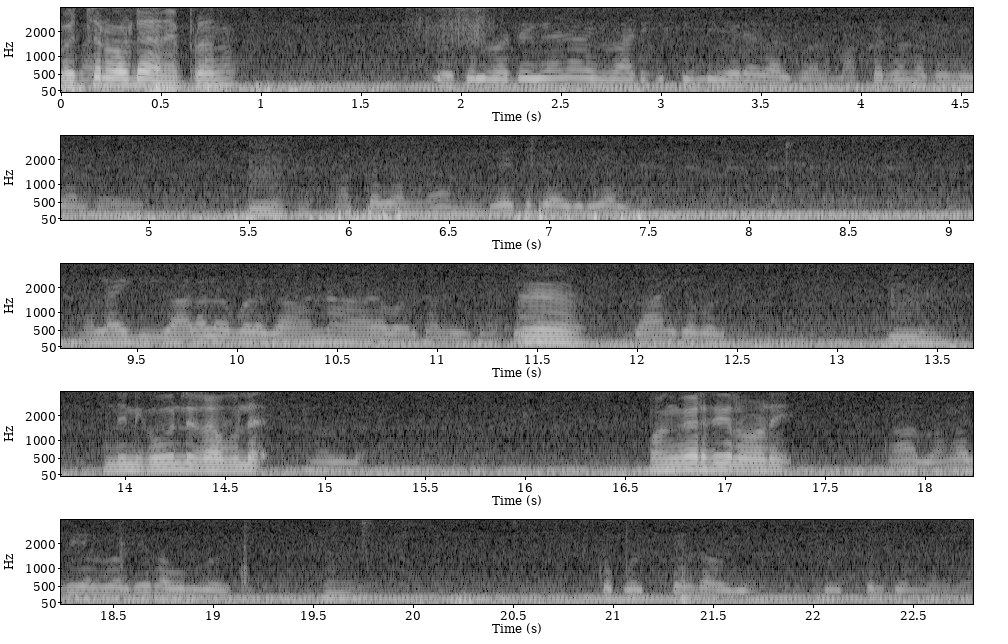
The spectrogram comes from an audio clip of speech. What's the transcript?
బొచ్చలు పడ్డాను ఎప్పుడన్నా? బొచ్చులు పట్టే కానీ వాటికి పిండి వేరే కలపాలి. మొక్కజొన్న పిండి కలపాలి. మొక్కజొన్న బ్రెడ్ ప్యాకెట్ కలపాలి. మళ్ళీ ఈ గాలలో పడ అన్న ఆడ పడుతుంది దానికే పడుతుంది. దీనికి ఓన్లీ రవ్వులే. రవ్వులు. బంగారు తీగలు పడాయి ఆ, బంగారు తీగలు పడితే రవ్వులు పడుతుంది ఒక బొచ్చలు రావు దీనికి. బొచ్చలు బొమ్మలు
